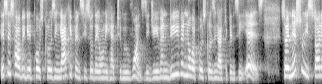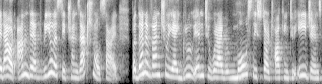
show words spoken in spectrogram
This is how we did post-closing occupancy. So they only had to move once. Did you even, do you even know what post-closing occupancy is? So initially started out on that real estate transactional side. But then eventually I grew into where I would mostly start talking to agents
